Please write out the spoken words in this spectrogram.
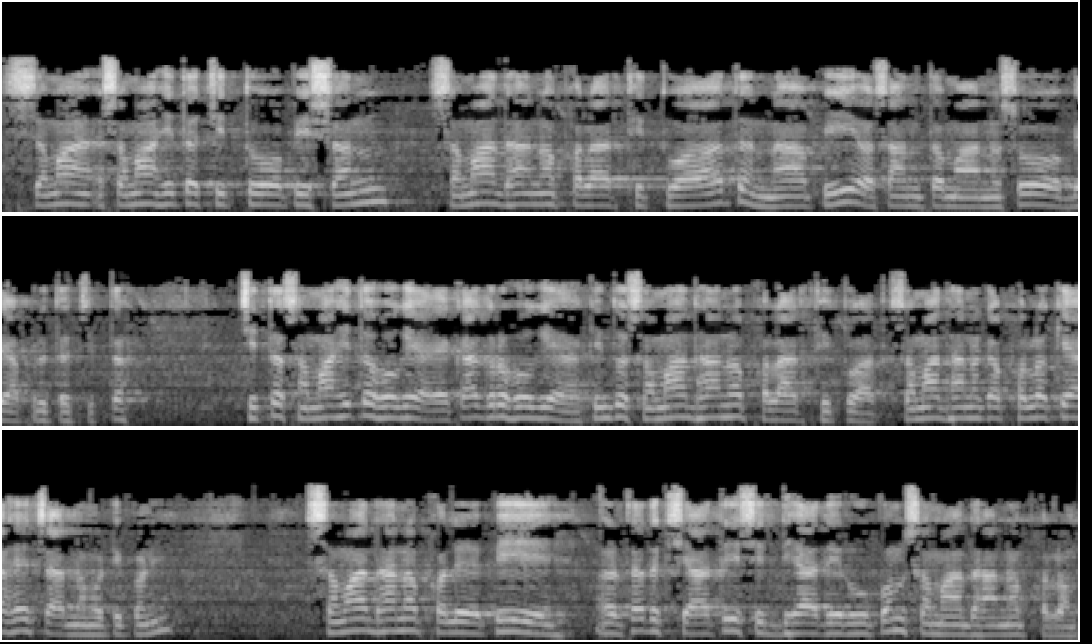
समा समाहित चित्तोपि सन समाधान फलार्थित्वात् नापि अशांत मानसो व्यापृत चित्त चित्त समाहित हो गया, एकाग्र हो गया, किंतु समाधान फलार्थित्वात् समाधान का फल क्या है? चार नंबर टिप्पणी। समाधान फले अर्थात ख्याति सिद्धियादि रूपम समाधान फलम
